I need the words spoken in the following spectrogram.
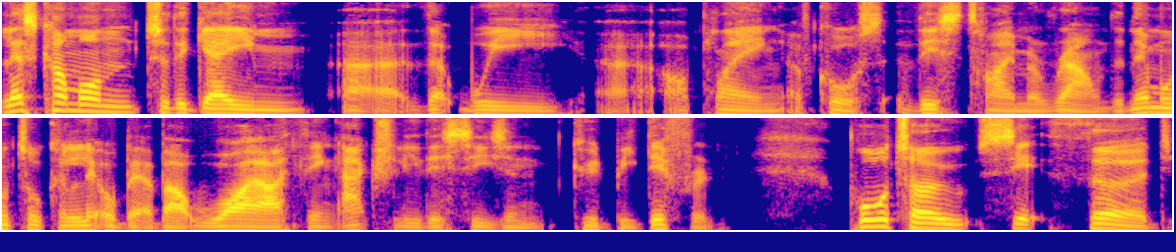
Let's come on to the game uh, that we uh, are playing, of course, this time around. And then we'll talk a little bit about why I think actually this season could be different. Porto sit third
